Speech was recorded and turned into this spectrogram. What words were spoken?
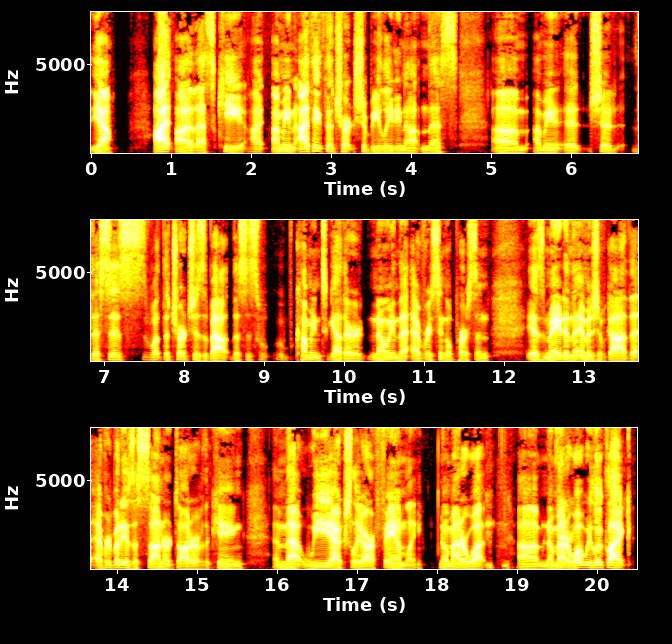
Yeah. I uh, that's key. I, I mean, I think the church should be leading out in this. Um, I mean, it should. This is what the church is about. This is coming together, knowing that every single person is made in the image of God, that everybody is a son or daughter of the King, and that we actually are family, no matter what. Mm-hmm. Um, no matter what we look like,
